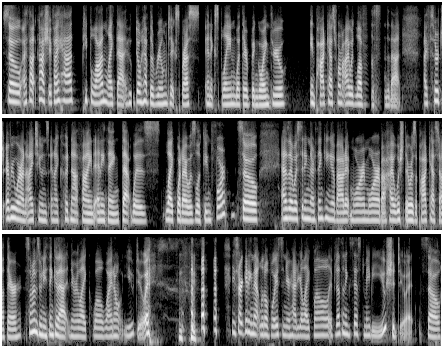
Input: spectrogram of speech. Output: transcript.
So I thought, gosh, if I had people on like that who don't have the room to express and explain what they've been going through, in podcast form, I would love to listen to that. I've searched everywhere on iTunes and I could not find anything that was like what I was looking for. So as I was sitting there thinking about it more and more about how I wish there was a podcast out there, sometimes when you think of that, you're like, well, why don't you do it? you start getting that little voice in your head. You're like, well, if it doesn't exist, maybe you should do it. So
